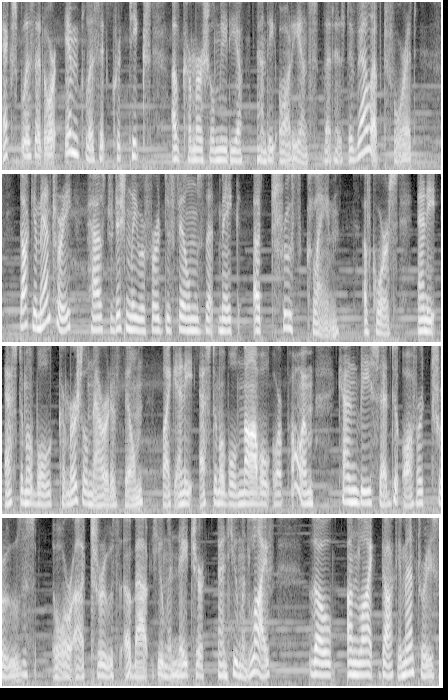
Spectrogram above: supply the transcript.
explicit or implicit critiques of commercial media and the audience that has developed for it. Documentary has traditionally referred to films that make a truth claim. Of course, any estimable commercial narrative film, like any estimable novel or poem, can be said to offer truths or a truth about human nature and human life, though, unlike documentaries,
